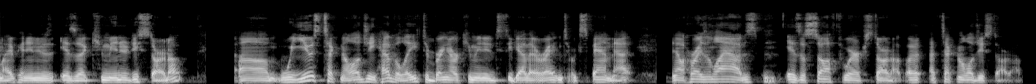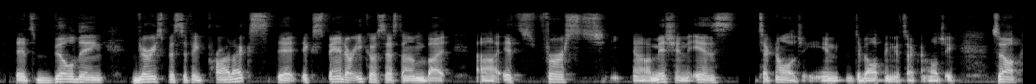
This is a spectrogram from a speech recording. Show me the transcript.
my opinion, is, is a community startup. Um, we use technology heavily to bring our communities together, right, and to expand that. Now, Horizen Labs is a software startup, a, a, technology startup that's building very specific products that expand our ecosystem, but uh, its first uh, mission is technology in developing the technology. So,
